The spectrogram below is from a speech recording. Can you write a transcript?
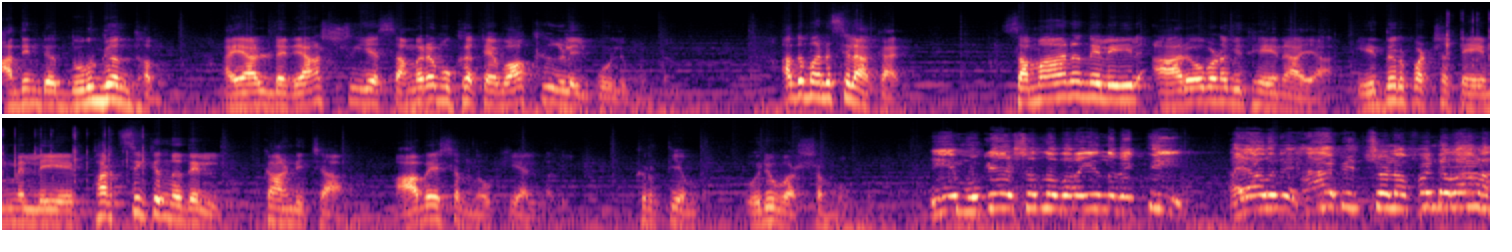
അതിന്റെ ദുർഗന്ധം അയാളുടെ രാഷ്ട്രീയ സമരമുഖത്തെ വാക്കുകളിൽ പോലുമുണ്ട്. അത് മനസ്സിലാക്കാൻ സമാന നിലയിൽ ആരോപണ വിധേയനായ എതിർപക്ഷത്തെ എം എൽ എയെ ഭർസിക്കുന്നതിൽ കാണിച്ച ആവേശം നോക്കിയാൽ മതി. കൃത്യം ഒരു വർഷം മുമ്പ്. ഈ മുകേഷ് എന്ന് പറയുന്ന വ്യക്തി അയാൾ ഒരു ഹാബിച്വൽ ഒഫൻഡറാണ്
